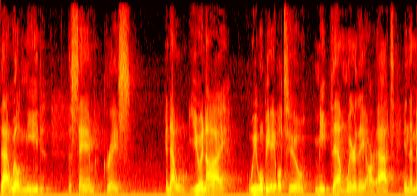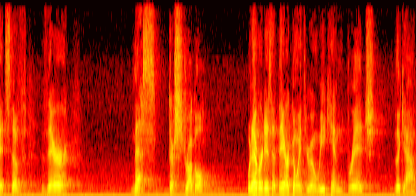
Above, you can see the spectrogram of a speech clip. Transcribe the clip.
that will need the same grace. And that you and I, we will be able to meet them where they are at in the midst of their mess, their struggle, whatever it is that they are going through, and we can bridge the gap.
